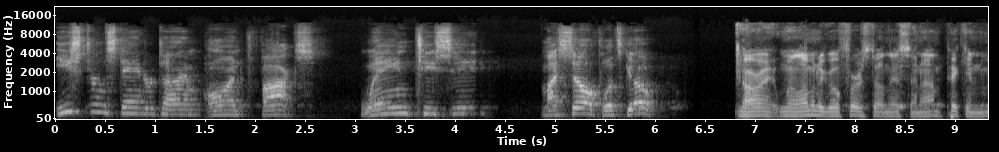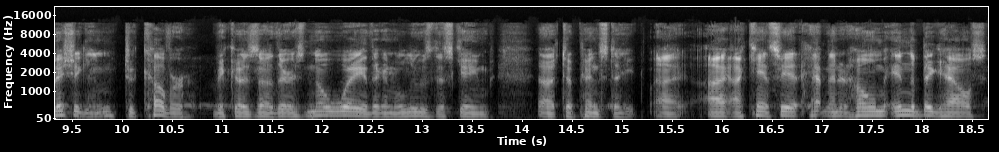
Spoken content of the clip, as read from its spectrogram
Eastern Standard Time on Fox. Wayne, TC, myself, let's go. All right. Well, I'm going to go first on this, and I'm picking Michigan to cover because uh, there's no way they're going to lose this game uh, to Penn State. I, I, I can't see it happening at home in the big house,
